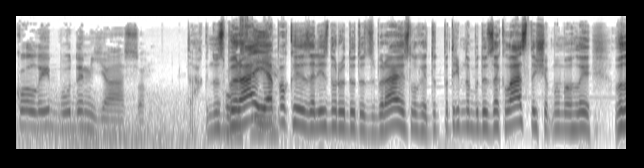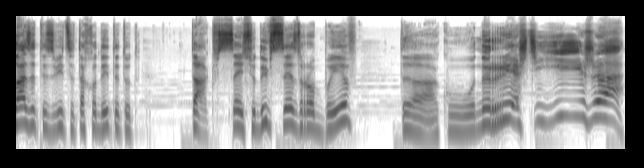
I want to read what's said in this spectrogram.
коли буде м'ясо. Так, ну збирай, я поки залізну руду тут збираю. Слухай, тут потрібно буде закласти, щоб ми могли вилазити звідси та ходити тут. Так, все, сюди все зробив. Так, о, нарешті їжа!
